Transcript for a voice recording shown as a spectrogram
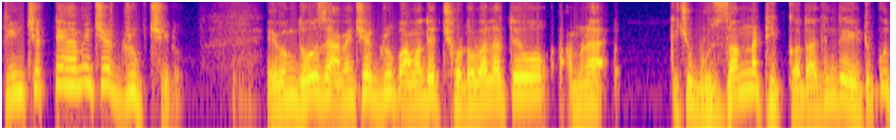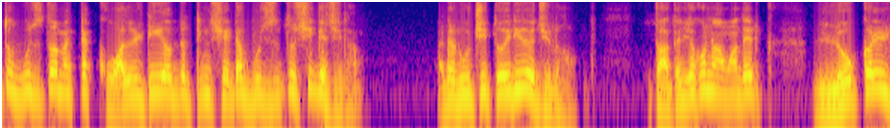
তিন চারটে অ্যামেচার গ্রুপ ছিল। এবং দোজ অ্যামেচার গ্রুপ আমাদের ছোটবেলাতেও আমরা কিছু বুঝতাম না ঠিক কথা কিন্তু এটুকু তো বুঝতাম একটা কোয়ালিটি অফ দ্য থিং সেটা বুঝতে তো শিখেছিলাম। একটা রুচি তৈরি হয়েছিল। তাতে যখন আমাদের লোকাল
